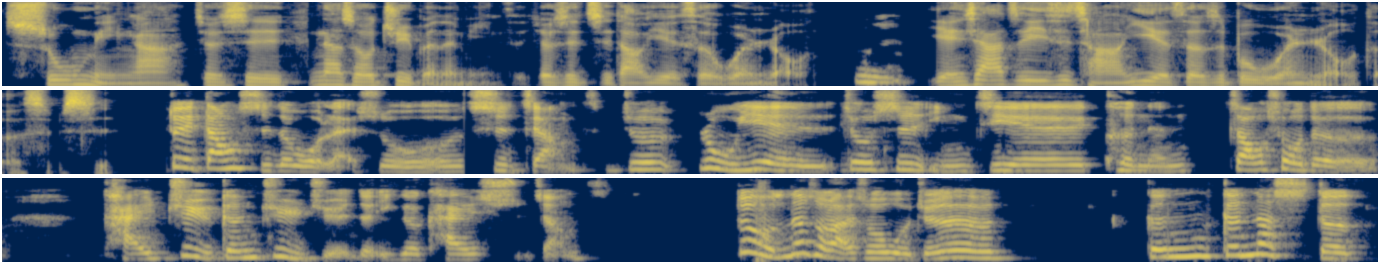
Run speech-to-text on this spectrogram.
书名啊，就是那时候剧本的名字，就是直到夜色温柔。嗯，言下之意是，常常夜色是不温柔的，是不是？对当时的我来说是这样子，就是入夜就是迎接可能遭受的排拒跟拒绝的一个开始，这样子。对我那时候来说，我觉得跟跟那时的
